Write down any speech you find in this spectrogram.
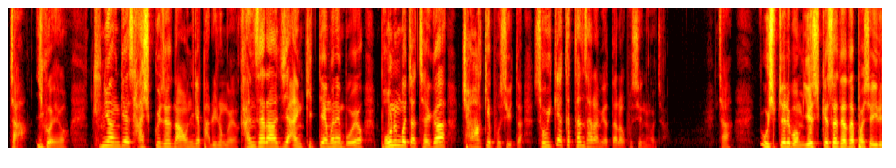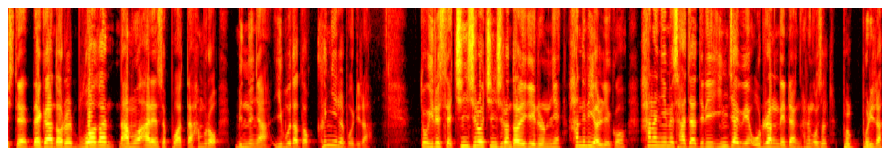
자, 이거예요. 중요한 게 49절에서 나오는 게 바로 이런 거예요. 간사하지 않기 때문에 뭐예요? 보는 것 자체가 정확히 볼 수 있다. 속이 깨끗한 사람이었다라고 볼 수 있는 거죠. 자, 50절에 보면 예수께서 대답하셔 이르시되 내가 너를 무화과 나무 아래에서 보았다 하므로 믿느냐 이보다 더 큰 일을 보리라. 또 이르시되 진실로 진실로 너에게 이르노니 하늘이 열리고 하나님의 사자들이 인자 위에 오르락내리락 하는 것을 보리라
